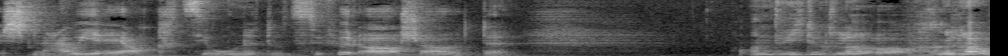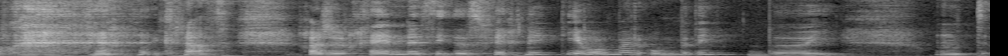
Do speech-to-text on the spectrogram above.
schnelle Reaktionen dafür anschalten. Und wie du glaub, glaub, gerade kannst erkennen, sind das vielleicht nicht die, die wir unbedingt wollen. Und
